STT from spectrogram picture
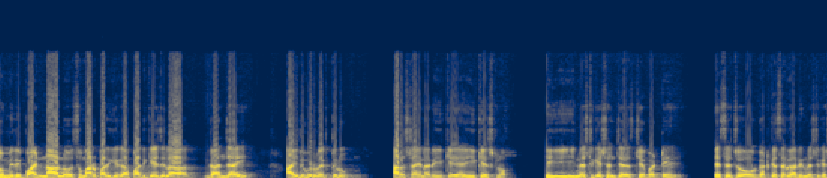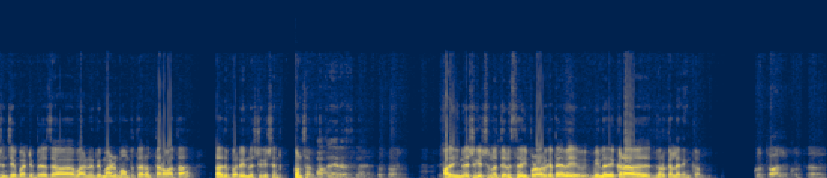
తొమ్మిది పాయింట్ నాలుగు సుమారు పది కే- పది కేజీల గంజాయి ఐదుగురు వ్యక్తులు అరెస్ట్ అయినారు ఈ కే ఈ కేసులో. ఈ ఇన్వెస్టిగేషన్ చే చేపట్టి ఎస్హెచ్ఓ గట్కేసర్ గారు ఇన్వెస్టిగేషన్ చేపట్టి వారిని రిమాండ్ పంపుతారు. తర్వాత తదుపరి ఇన్వెస్టిగేషన్ కొనసాగుతుంది. వారు? అది ఇన్వెస్టిగేషన్లో తెలుస్తుంది. ఇప్పటివరకైతే వీళ్ళది ఎక్కడ దొరకలేదు ఇంకా. కొత్త వాళ్ళు కొత్త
